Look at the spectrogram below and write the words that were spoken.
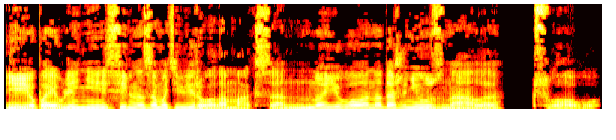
Ее появление сильно замотивировало Макса, но его она даже не узнала, к слову.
